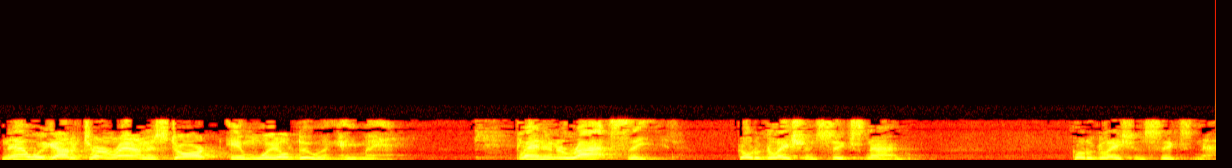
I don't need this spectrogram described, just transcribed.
now we gotta turn around and start in well doing. Amen. Planting the right seed. Go to Galatians 6 9. Go to Galatians 6 9.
